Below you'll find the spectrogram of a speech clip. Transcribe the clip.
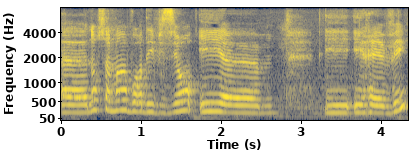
non seulement avoir des visions et, et, et rêver,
